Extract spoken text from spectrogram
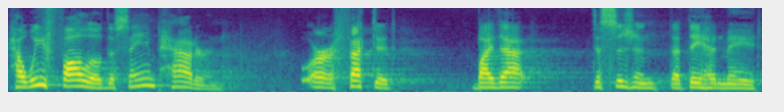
how we follow the same pattern or affected by that decision that they had made.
